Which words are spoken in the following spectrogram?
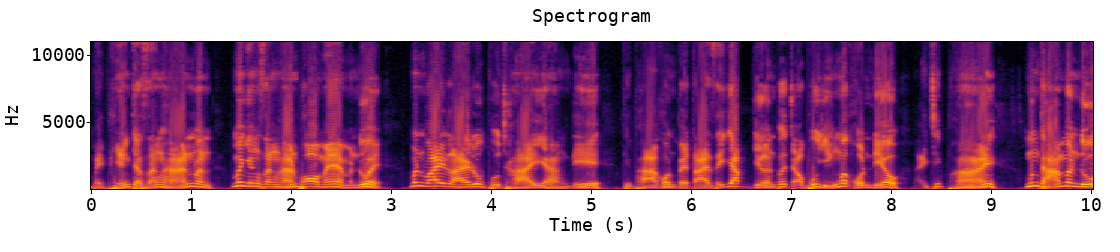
ไม่เพียงจะสังหารมัน มันยังสังหารพ่อแม่มันด้วย มันไว้หลายลูกผู้ชายอย่างดี ที่พาคนไปตายเสียยับเยินเพื่อจะเอาผู้หญิงมาคนเดียว ไอ้ชิบหาย มึงถามมันดู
